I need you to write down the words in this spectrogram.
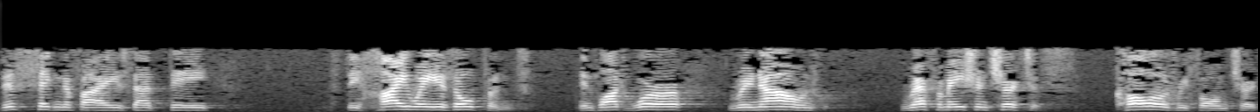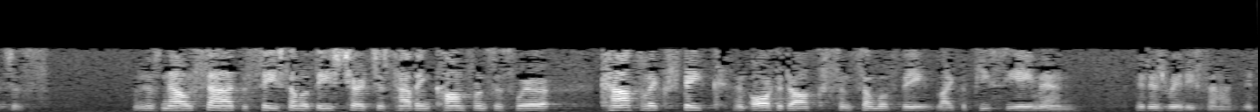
This signifies that the, the highway is opened in what were renowned Reformation churches, called Reformed churches. It is now sad to see some of these churches having conferences where Catholics speak and Orthodox and some of the, like the PCA men. It is really sad. It's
